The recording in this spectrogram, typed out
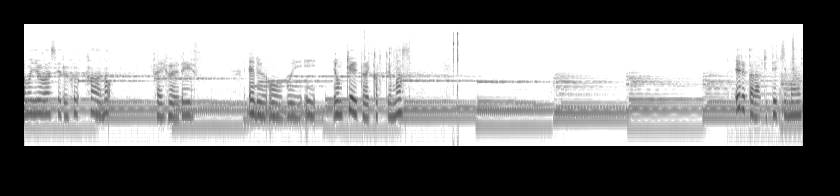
Love Yourself ハーの開封です。LOVE4 形態買ってます。L から開けていきます。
